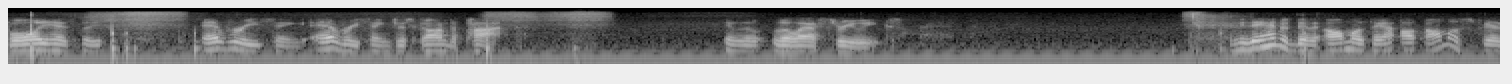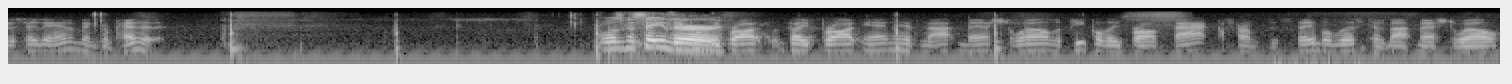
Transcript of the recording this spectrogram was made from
boy, has the everything, everything just gone to pot in the, the last three weeks. I mean, they haven't been almost. They almost fair to say they haven't been competitive. I was gonna say people they're they brought they brought in have not meshed well. The people they brought back from the stable list have not meshed well.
